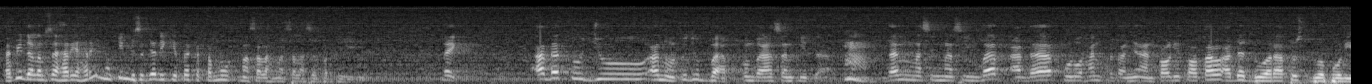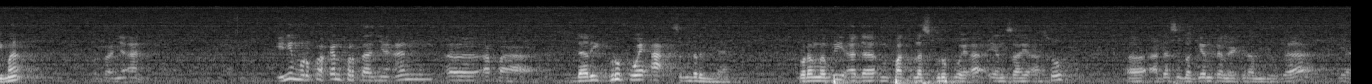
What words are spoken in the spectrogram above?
Tapi dalam sehari-hari mungkin bisa jadi kita ketemu masalah-masalah seperti ini. Baik, ada tujuh anu tujuh bab pembahasan kita dan masing-masing bab ada puluhan pertanyaan. Kalau di total ada 225 pertanyaan. Ini merupakan pertanyaan eh, apa dari grup WA sebenarnya. Kurang lebih ada 14 grup WA yang saya asuh. Eh, ada sebagian Telegram juga. Ya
